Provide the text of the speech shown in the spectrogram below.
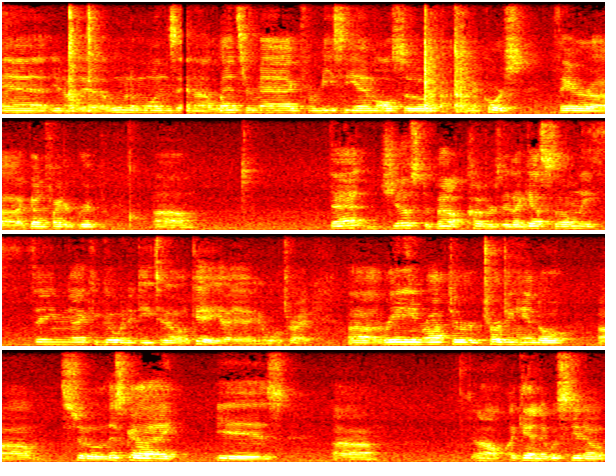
and you know the aluminum ones and a Lancer mag from BCM also, and of course their uh, gunfighter grip. Um, that just about covers it. I guess the only thing I could go into detail. Okay, yeah, yeah, yeah. We'll try it. Uh, Radian Raptor charging handle. Um, so this guy is. Uh, oh, again, it was you know.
